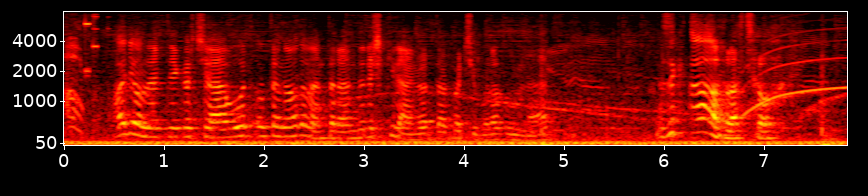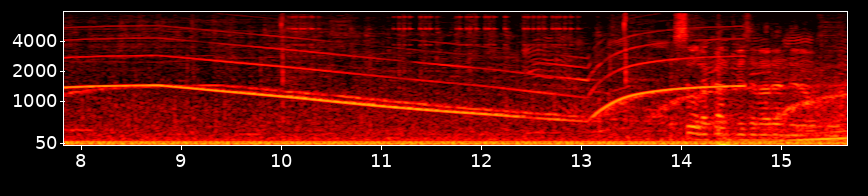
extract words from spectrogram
over. Agyon lőtték a csávót, utána oda ment a rendőr és kirángatta a kocsiból a hullát. Ezek állatok! Szól a country a rendőrautóban.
